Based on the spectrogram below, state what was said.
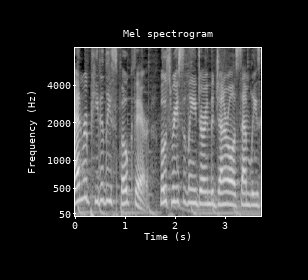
and repeatedly spoke there, most recently during the General Assembly's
